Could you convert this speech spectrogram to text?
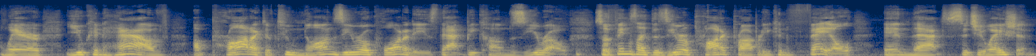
where you can have a product of two non-zero quantities that becomes zero. So things like the zero product property can fail in that situation.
